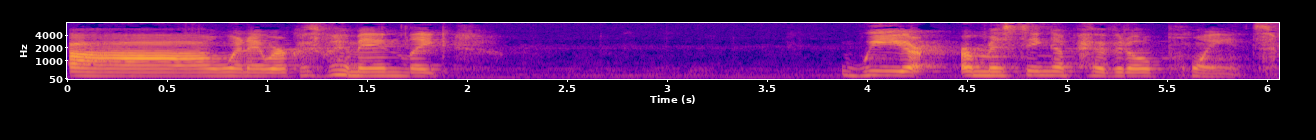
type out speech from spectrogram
uh, when I work with women, like we are missing a pivotal point.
